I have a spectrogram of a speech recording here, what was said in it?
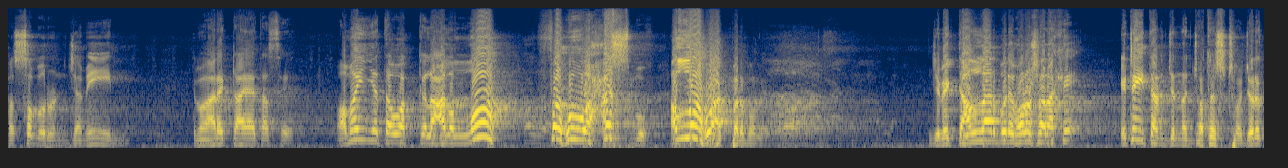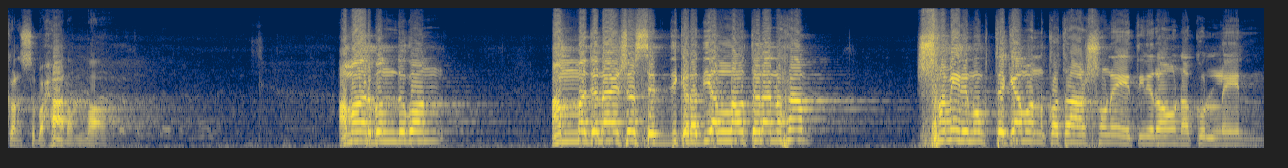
ফাসবরুন জামিল। এবং আরেকটা আয়াত আছে অমাইয়া তাওয়াক্কাল আলাল্লাহ ফাহুয়া হাসবুহ। আল্লাহু আকবার বলে। যে ব্যক্তি আল্লাহর উপরে ভরসা রাখে, এটাই তার জন্য যথেষ্ট। যেরকম আমার বন্ধুগণ, আম্মা জানায়শা সিদ্দিকা স্বামীর মুখ থেকে এমন কথা শুনে তিনি রওনা করলেন,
